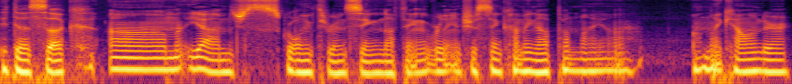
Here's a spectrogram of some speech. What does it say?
It does suck. Um, yeah, I'm just scrolling through and seeing nothing really interesting coming up on my uh, on my calendar.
